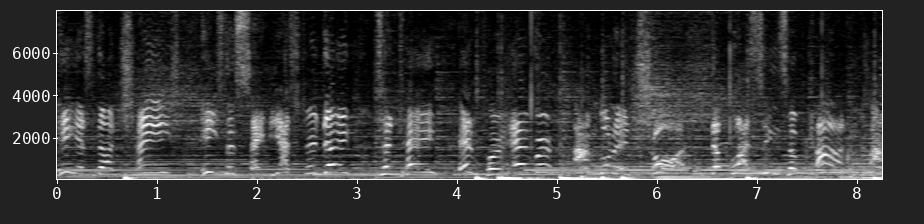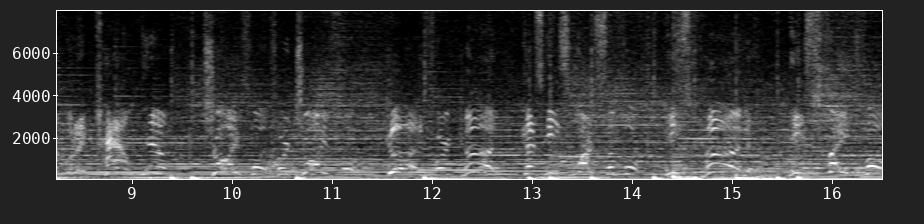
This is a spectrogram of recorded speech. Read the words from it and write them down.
He has not changed. He's the same yesterday, today, and forever. I'm going to enjoy the blessings of God. I'm going to count them joyful for joyful, good for good, because He's merciful, He's good, He's faithful.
